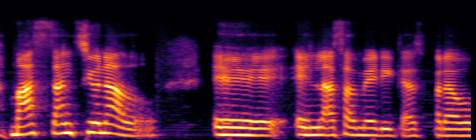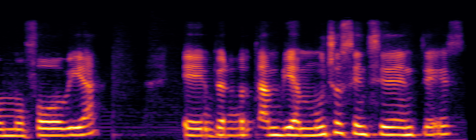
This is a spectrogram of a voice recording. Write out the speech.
más sancionado en las Américas para homofobia. pero también muchos incidentes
